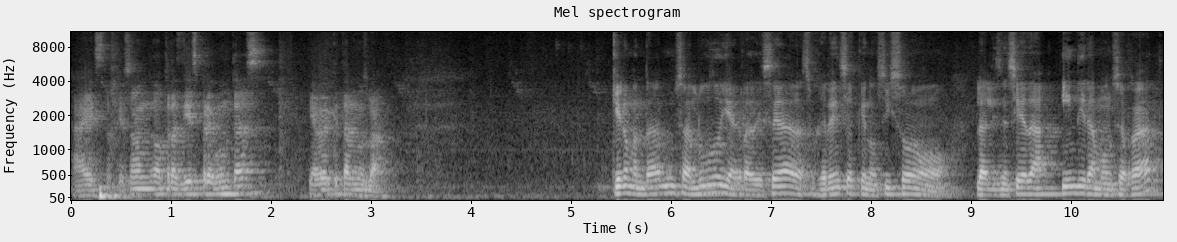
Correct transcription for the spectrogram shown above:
a esto, que son otras 10 preguntas y a ver qué tal nos va. Quiero mandar un saludo y agradecer a la sugerencia que nos hizo la licenciada Indira Montserrat,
